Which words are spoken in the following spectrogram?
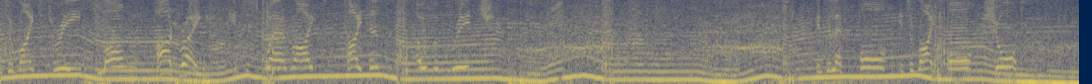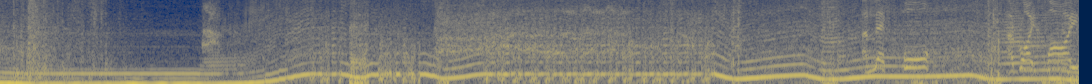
Into right three, long, hard brake, into square right, tightens, over bridge. Into left four, into right four, short, left four, and right five,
